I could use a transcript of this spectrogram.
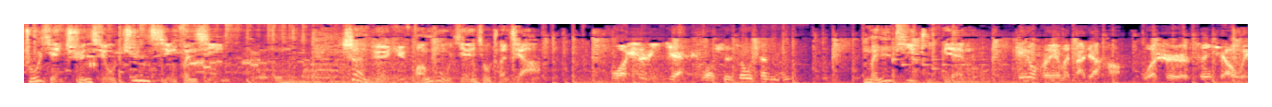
着眼全球军情分析，战略与防务研究专家。我是李健，我是周成明。媒体主编，听众朋友们，大家好，我是孙小伟。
